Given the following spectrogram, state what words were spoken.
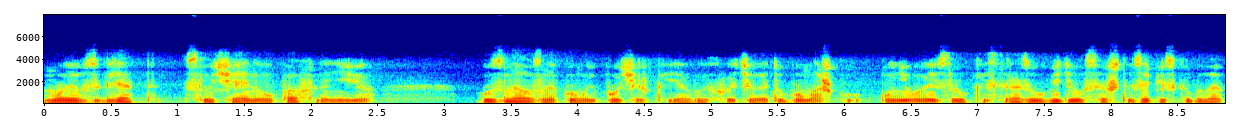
Мой взгляд, случайно упав на нее, узнал знакомый почерк. Я выхватил эту бумажку у него из рук и сразу убедился, что записка была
